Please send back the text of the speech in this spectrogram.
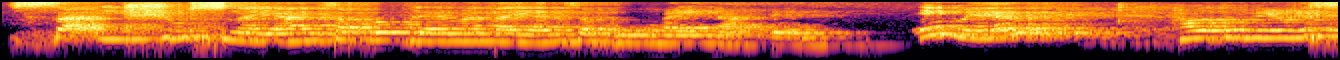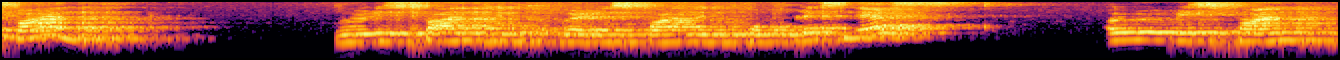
sa issues na yan, sa problema na yan sa buhay natin. Amen? How do we respond? We respond with, we respond with hopelessness? Or we respond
